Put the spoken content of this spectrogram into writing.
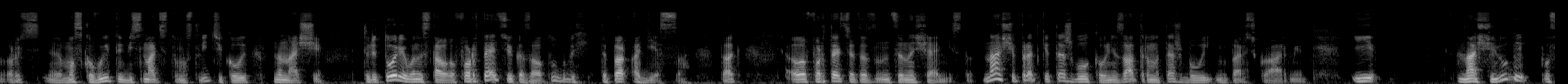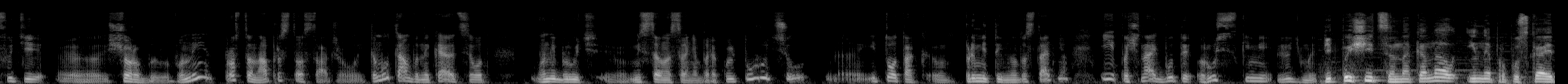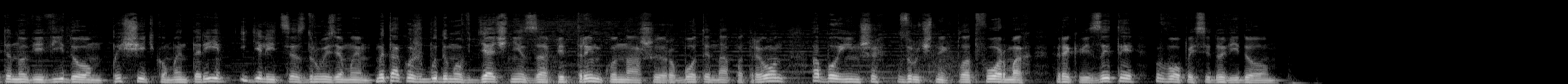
е, московити в 18 столітті, коли на наші території вони ставили фортецю і казали, тут буде тепер Одеса. Так? Але фортеця це, не означає місто. Наші предки теж були колонізаторами, теж були імперською армією. І наші люди, по суті, е, що робили? Вони просто-напросто осаджували. Тому там виникають це от. Вони беруть е, місцеве населення, бере культуру цю, е, і то так примітивно достатньо, і починають бути руськими людьми. Підпишіться на канал і не пропускайте нові відео. Пишіть коментарі і діліться з друзями. Ми також будемо вдячні за підтримку нашої роботи на Patreon або інших зручних платформах. Реквізити в описі до відео.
